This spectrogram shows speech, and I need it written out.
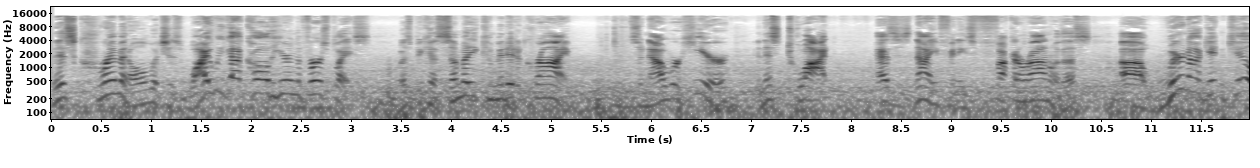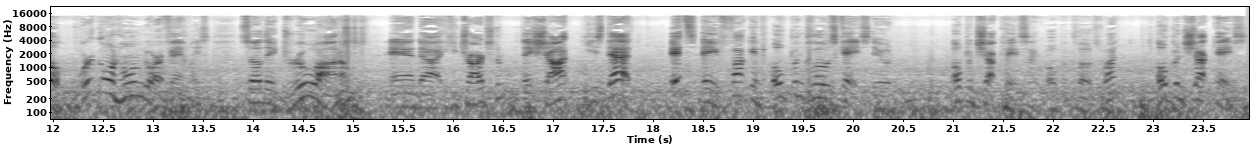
This criminal, which is why we got called here in the first place, was because somebody committed a crime. So now we're here, and this twat has his knife and he's fucking around with us. Uh, we're not getting killed. We're going home to our families. So they drew on him, and uh, he charged him. They shot. He's dead. It's a fucking open close case, dude. Open shut case. Open close. What? Open shut case.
